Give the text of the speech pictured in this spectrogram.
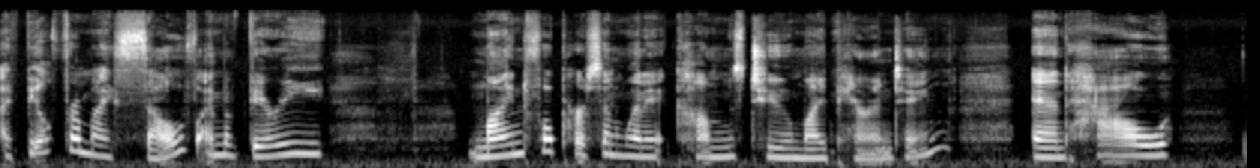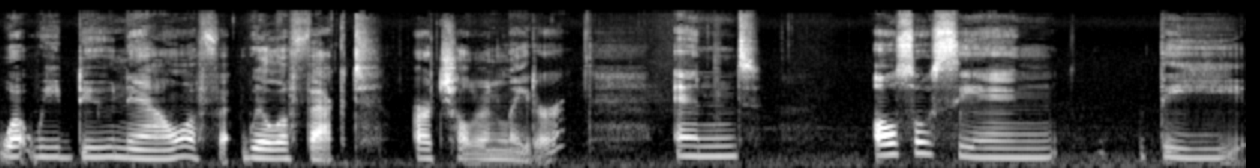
I feel for myself, I'm a very mindful person when it comes to my parenting and how what we do now will affect our children later. And also seeing the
